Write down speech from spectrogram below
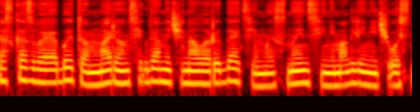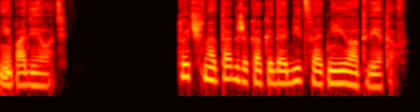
Рассказывая об этом, Марион всегда начинала рыдать, и мы с Нэнси не могли ничего с ней поделать. Точно так же, как и добиться от нее ответов.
